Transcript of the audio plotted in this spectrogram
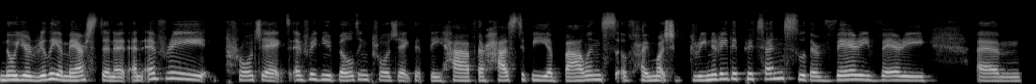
No, you're really immersed in it. And every project, every new building project that they have, there has to be a balance of how much greenery they put in. So they're very, very um,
